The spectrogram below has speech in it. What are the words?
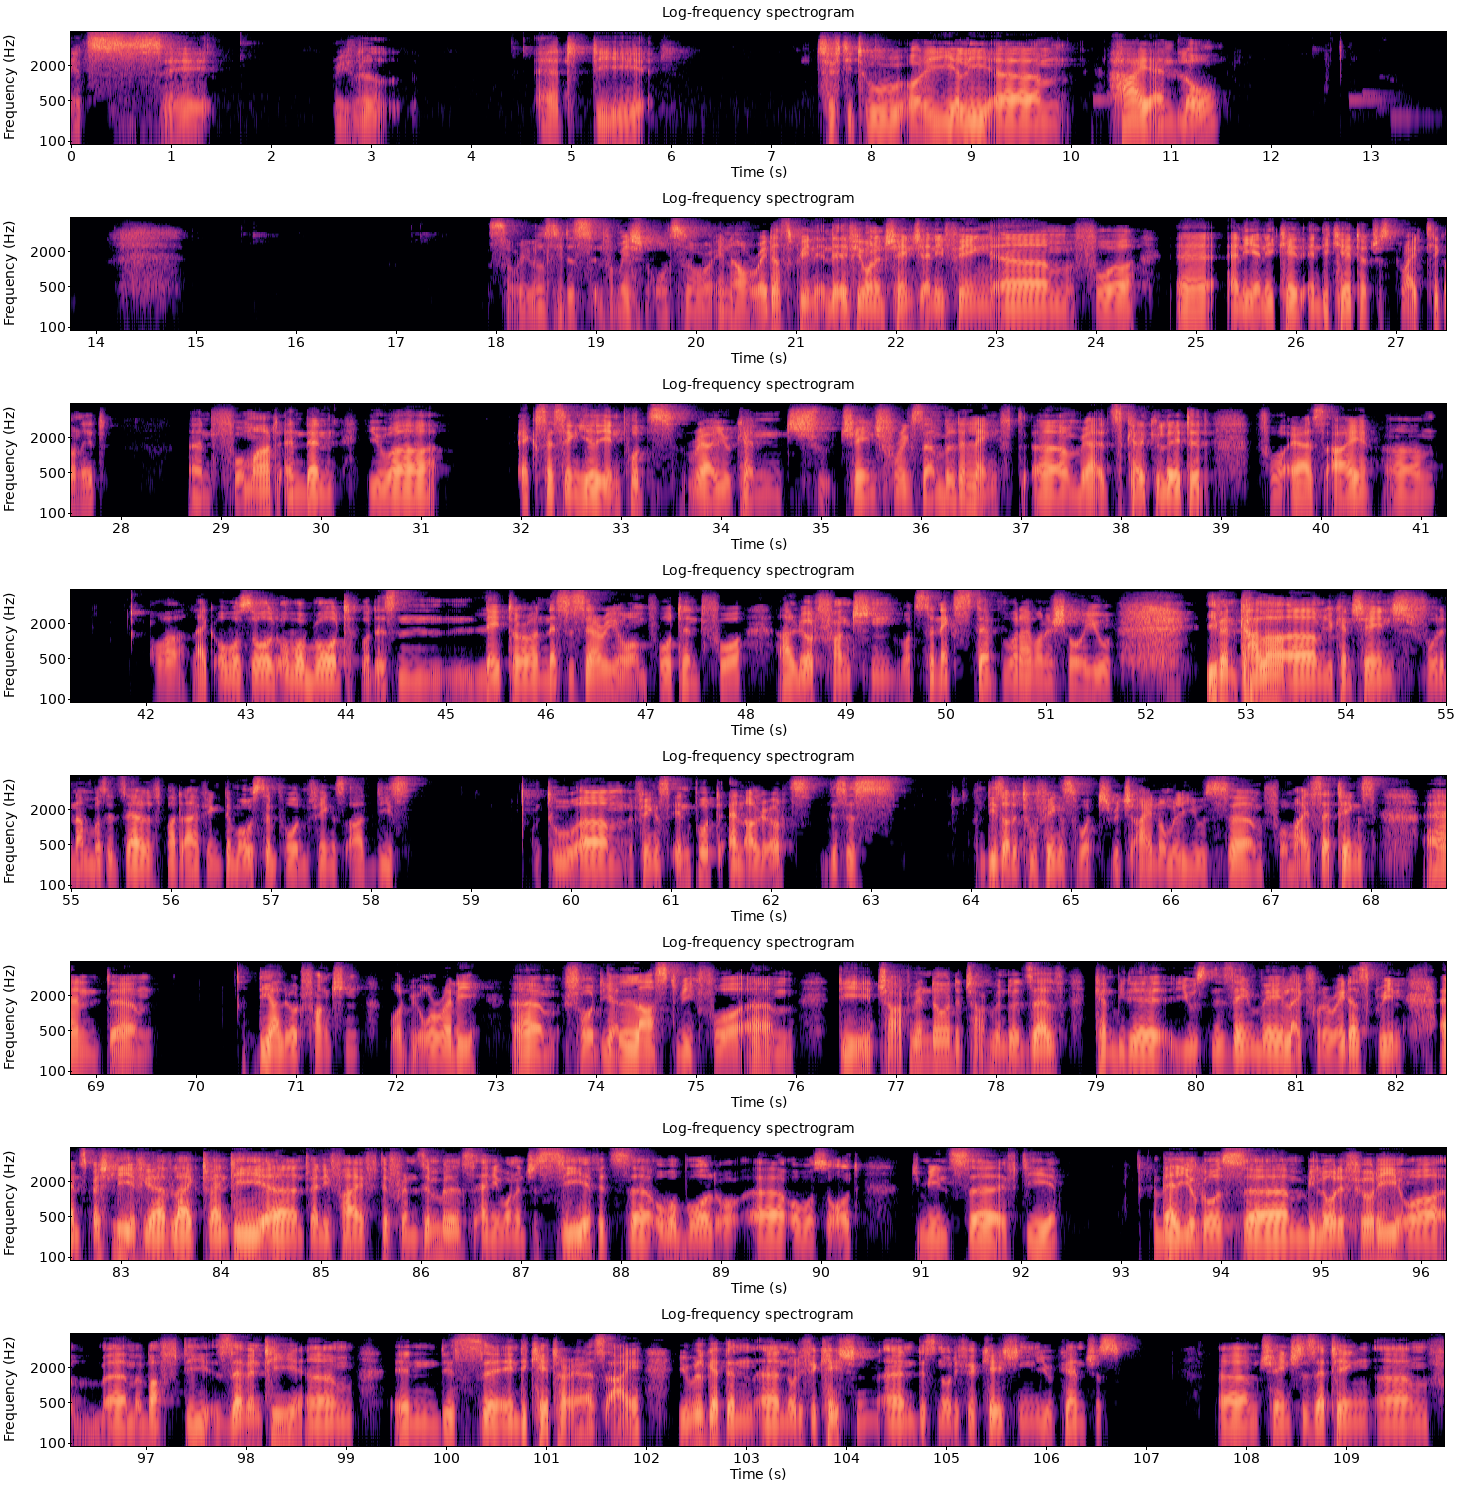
Let's say we will add the 52 or the yearly um, high and low. So we will see this information also in our radar screen. And if you want to change anything um, for uh, any, any indicator, just right click on it and format. And then you are accessing here the inputs where you can ch change, for example, the length um, where it's calculated for RSI. Um, or like oversold, overbought, what is later necessary or important for alert function. What's the next step? What I want to show you. Even color, um, you can change for the numbers itself, but I think the most important things are these two um, things, input and alerts. This is these are the two things what, which I normally use um, for my settings and um, the alert function what we already um, showed you last week for um, the chart window. The chart window itself can be the, used in the same way like for the radar screen. And especially if you have like 20, uh, 25 different symbols and you want to just see if it's uh, overbought or uh, oversold, which means uh, if the value goes um, below the 30 or um, above the 70, um, in this uh, indicator RSI, you will get a notification and this notification you can just um, change the setting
